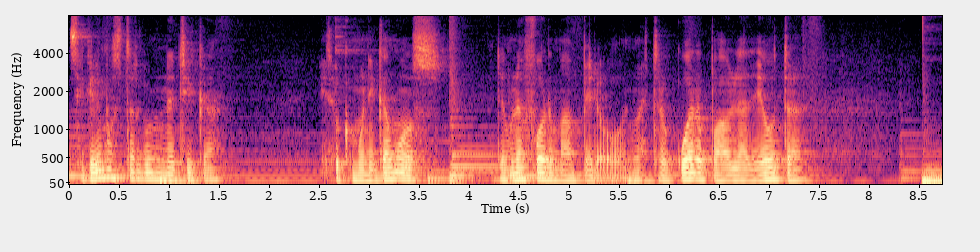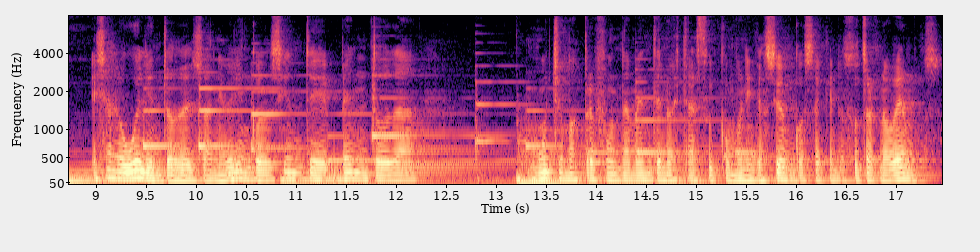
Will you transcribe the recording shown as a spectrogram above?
si queremos estar con una chica lo comunicamos de una forma, pero nuestro cuerpo habla de otra. Ellas lo huelen todo eso, a nivel inconsciente ven toda mucho más profundamente nuestra subcomunicación, cosa que nosotros no vemos.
